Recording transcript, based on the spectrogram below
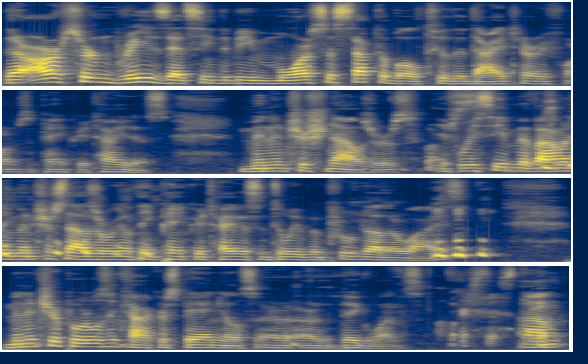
There are certain breeds that seem to be more susceptible to the dietary forms of pancreatitis. Miniature schnauzers. If we see a vomiting miniature schnauzer, we're going to think pancreatitis until we've been proved otherwise. miniature poodles and cocker spaniels are, are the big ones. Of course, um,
